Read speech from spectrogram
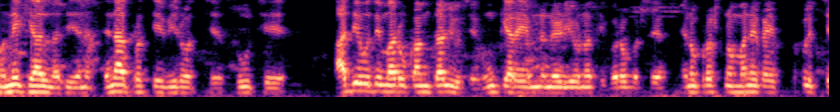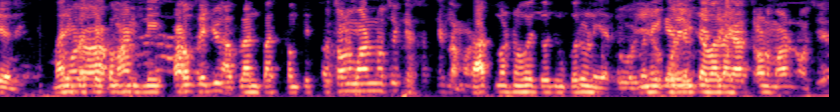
મને ખ્યાલ નથી અને સેના પ્રત્યે વિરોધ છે, શું છે? આદિ સુધી મારું કામ ચાલ્યું છે. હું ક્યારેય એમને નડ્યો નથી, બરોબર છે? એનો પ્રશ્ન મને કાંઈ તકલીફ છે નહીં. મારી પાસે કમ્પ્લીટલી કમ્પ્લીટ આ પ્લાન પાસ કમ્પ્લીટ ત્રણ માળનો છે કે કેટલા માળ સાત માઠનો હોય તો જ હું કરું ને યાર. મને કે પૈસા વાળા ત્રણ માળનો છે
